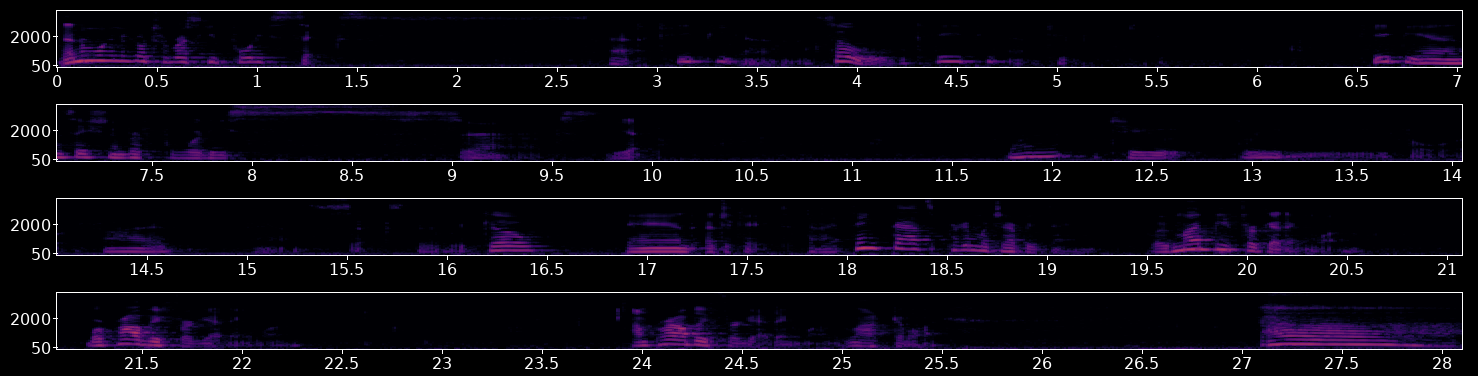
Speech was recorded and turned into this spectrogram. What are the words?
Then we're going to go to rescue 46 at KPN. So, KPN, KPN, KPN, station number 46. Yep. One, two, three, four, five, and six. There we go. And educate. And I think that's pretty much everything. We might be forgetting one. We're probably forgetting one. I'm probably forgetting one, not gonna lie. Uh,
